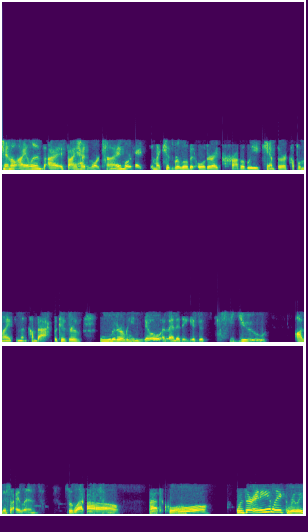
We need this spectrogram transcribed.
Channel Islands. I if I had more time, or if I my kids were a little bit older, I'd probably camp there a couple nights and then come back because there's literally no amenities. It's just you on this island. So wow, that's cool. cool. Was there any like really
